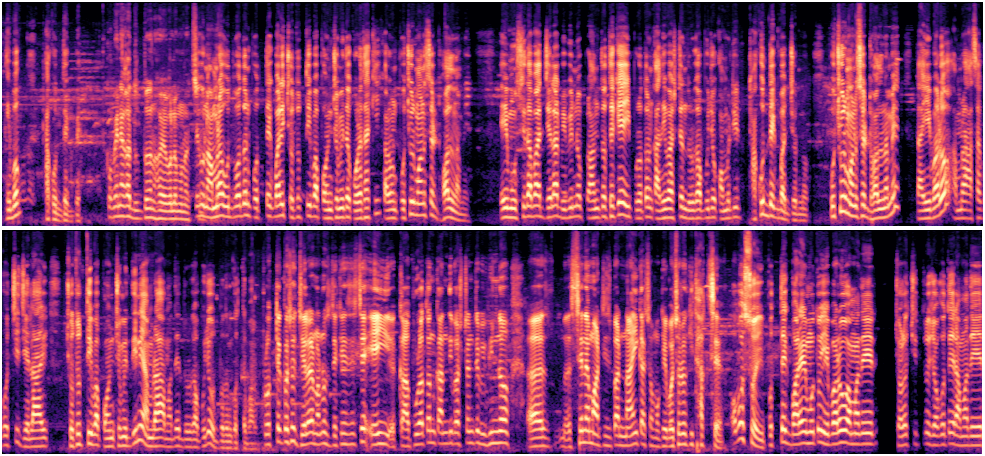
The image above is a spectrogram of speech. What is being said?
এবং ঠাকুর দেখবে। কবে নাগাদ উদ্বোধন হবে বলে মনে হচ্ছে? দেখুন আমরা উদ্বোধন প্রত্যেকবারই চতুর্থী বা পঞ্চমীতে করে থাকি কারণ প্রচুর মানুষের ঢল নামে। এই মুর্শিদাবাদ জেলার বিভিন্ন প্রান্ত থেকে এই পুরাতন কাদিবাস স্ট্যান্ড দুর্গাপুজো কমিটির ঠাকুর দেখবার জন্য প্রচুর মানুষের ঢল নামে। তাই এবারও আমরা আশা করছি জেলায় চতুর্থী বা পঞ্চমীর দিনই আমরা আমাদের দুর্গাপুজো উদ্বোধন করতে পারব। প্রত্যেক বছর জেলার মানুষ দেখে এসেছে এই পুরাতন কান্দি বাস স্ট্যান্ডে বিভিন্ন সিনেমা আর্টিস্ট বা নায়িকা চমক এবছরও কি থাকছে? অবশ্যই প্রত্যেকবারের মতো এবারেও আমাদের চলচ্চিত্র জগতের আমাদের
